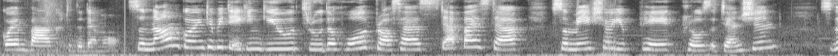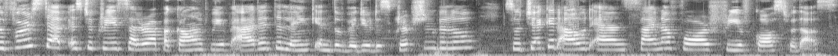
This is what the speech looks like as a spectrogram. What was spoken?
Going back to the demo. So now I'm going to be taking you through the whole process step by step. So make sure you pay close attention. So the first step is to create Seller App account. We have added the link in the video description below. So check it out and sign up for free of cost with us.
